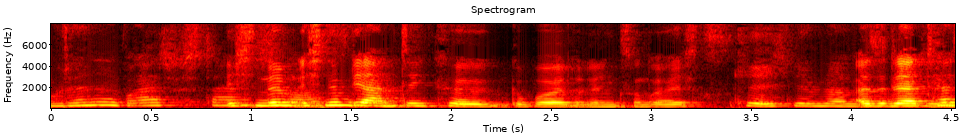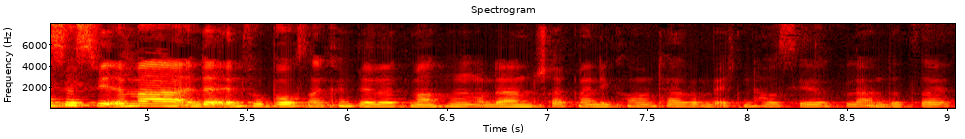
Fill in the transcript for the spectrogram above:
Oder eine breite Steinstraße. Ich nehme ich nehm die antike Gebäude links und rechts. Okay, ich nehme dann. Also der Test ist wie immer in der Infobox, dann könnt ihr mitmachen und dann schreibt mal in die Kommentare, in welchem Haus ihr gelandet seid.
